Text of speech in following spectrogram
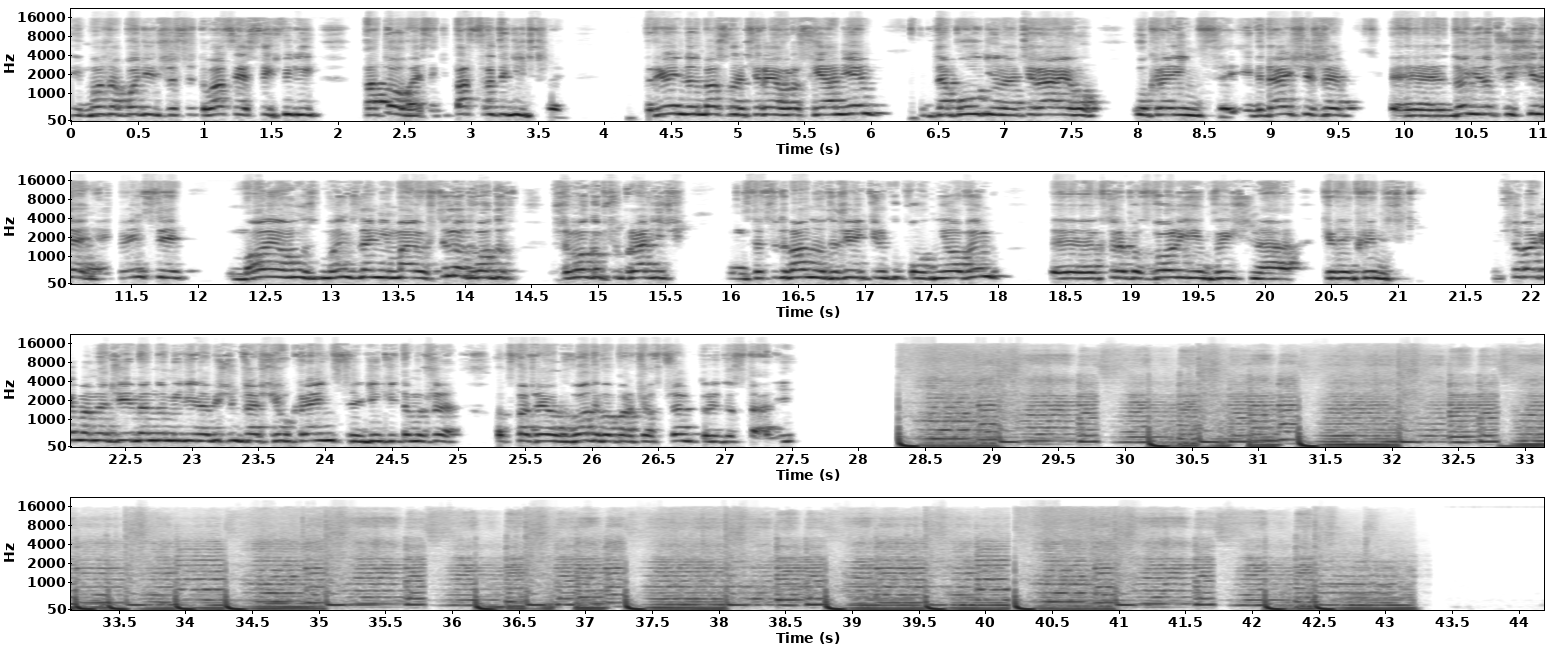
i można powiedzieć, że sytuacja jest w tej chwili patowa, jest taki pad strategiczny. Rejonie Donbasu nacierają Rosjanie, na południu nacierają Ukraińcy i wydaje się, że e, dojdzie do przesilenia. Ukraińcy moją, moim zdaniem mają już tyle odwodów, że mogą przeprowadzić zdecydowane uderzenie w kierunku południowym, e, które pozwoli im wyjść na kierunek krymski. Przewagę, mam nadzieję, będą mieli na najbliższym czasie Ukraińcy, dzięki temu, że odtwarzają odwody w oparciu o sprzęt, który dostali.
